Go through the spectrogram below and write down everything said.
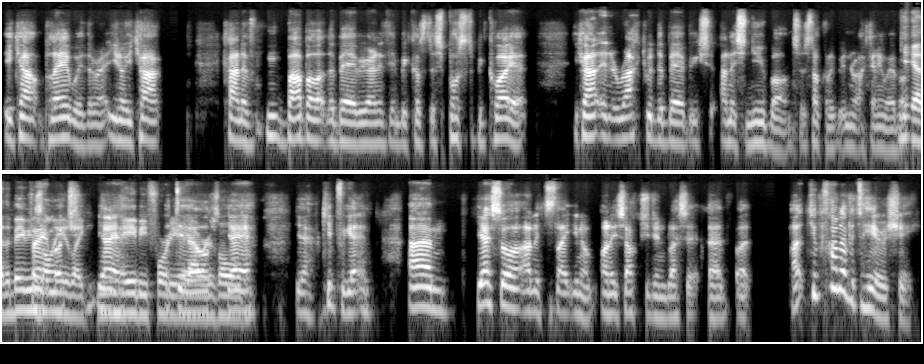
he can't play with her, you know, he can't kind of babble at the baby or anything because they're supposed to be quiet. You can't interact with the baby, and it's newborn, so it's not going to interact anyway. But yeah, the baby's only much- like yeah, maybe a 48 day old. hours old. Yeah, yeah, yeah. Keep forgetting. Um, yeah. So, and it's like you know, on its oxygen, bless it. Uh, but uh, do you find out if it's a he or a she?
